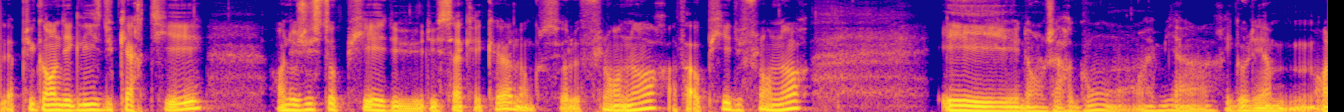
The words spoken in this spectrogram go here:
la plus grande église du quartier. On est juste au pied du Sacré-Cœur, donc sur le flanc nord, enfin au pied du flanc nord. Et dans le jargon, on aime bien rigoler en,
